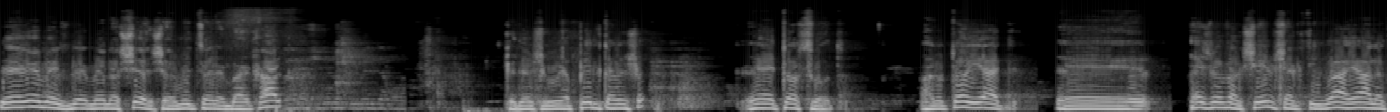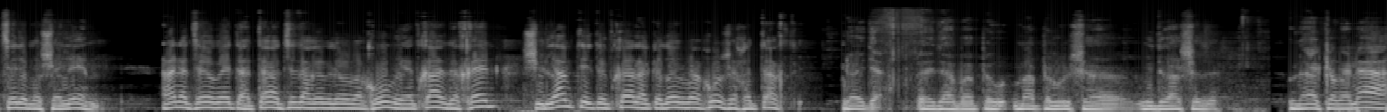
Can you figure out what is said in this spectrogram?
זה רמז למנשה שהעמיד צלם בהיכל. כדי שהוא יפיל את הראשון. זה תוספות. על אותו יד, אה, יש מבקשים שהכתיבה היה על הצלם השלם. אנא צלם מת, אתה רצית הרי בדבר ברוך הוא וידך, לכן שילמתי את ידך לקדוש ברוך הוא שחתכתי. לא יודע, לא יודע מה, פירוש, המדרש הזה. אולי הכוונה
